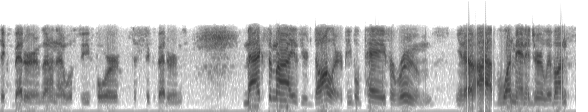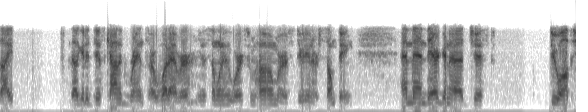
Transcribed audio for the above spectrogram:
six bedrooms. I don't know. We'll see. Four to six bedrooms. Maximize your dollar. People pay for rooms. You know, I have one manager live on site. They'll get a discounted rent or whatever. You know, someone who works from home or a student or something. And then they're to just do all the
